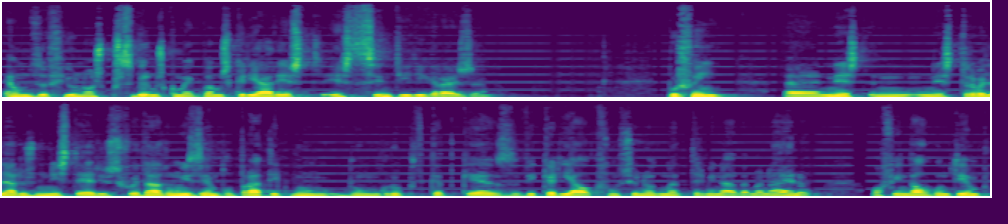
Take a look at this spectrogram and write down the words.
é um desafio nós percebermos como é que vamos criar este, este sentir igreja. Por fim, uh, neste, neste trabalhar os ministérios foi dado um exemplo prático de um, de um grupo de catequese vicarial que funcionou de uma determinada maneira. Ao fim de algum tempo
